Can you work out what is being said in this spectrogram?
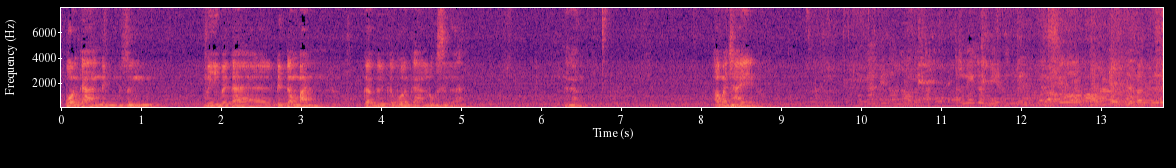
กระบวนการหนึ่งซึ่ง มีไปแต่ดึกดำบรรก็คือกระบวนการลูกเสือนะครับ เอามาใช้ทางนี้ก็มีทั้งเล่นตัวมองเลยเมื่อคืน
